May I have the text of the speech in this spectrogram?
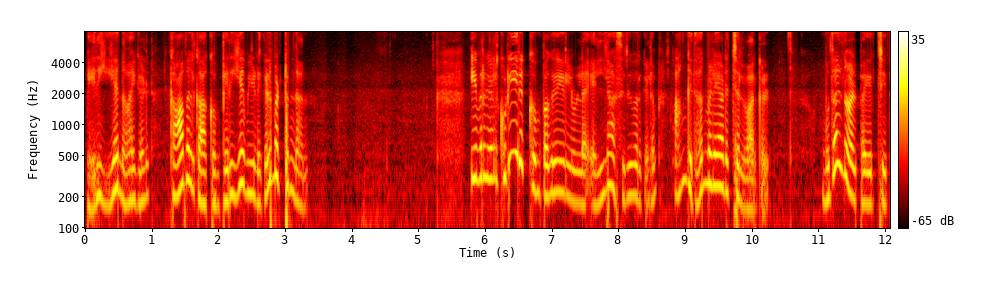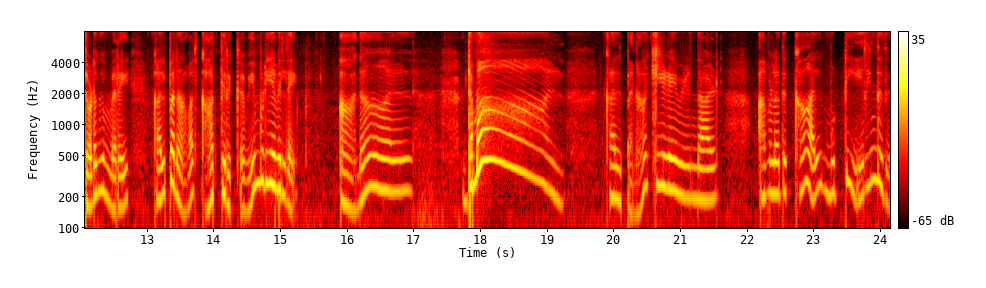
பெரிய நாய்கள் காவல் காக்கும் பெரிய வீடுகள் மட்டும்தான். இவர்கள் குடியிருக்கும் பகுதியில் உள்ள எல்லா சிறுவர்களும் அங்குதான் விளையாடச் செல்வார்கள். முதல் நாள் பயிற்சி தொடங்கும் வரை கல்பனாவால் காத்திருக்கவே முடியவில்லை. ஆனால் டமால்! கல்பனா கீழே விழுந்தாள். அவளது கால் முட்டி எரிந்தது.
